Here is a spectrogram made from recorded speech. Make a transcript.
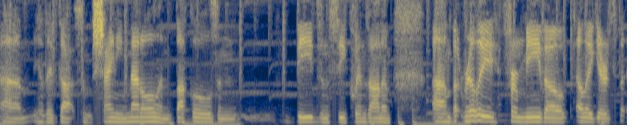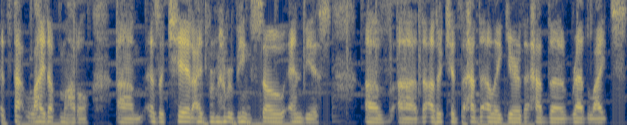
um, you know, they've got some shiny metal and buckles and beads and sequins on them. Um, but really, for me though, LA Gear, it's, the, it's that light up model. Um, as a kid, I remember being so envious of uh, the other kids that had the LA Gear that had the red lights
